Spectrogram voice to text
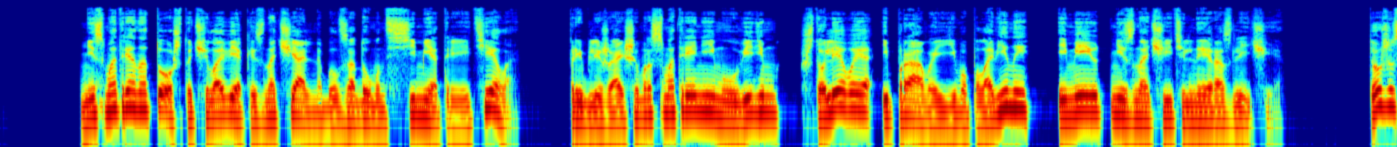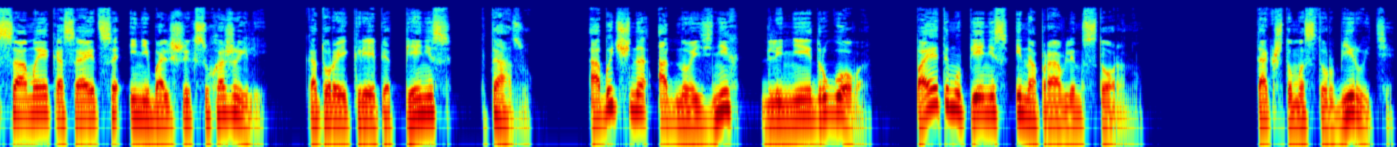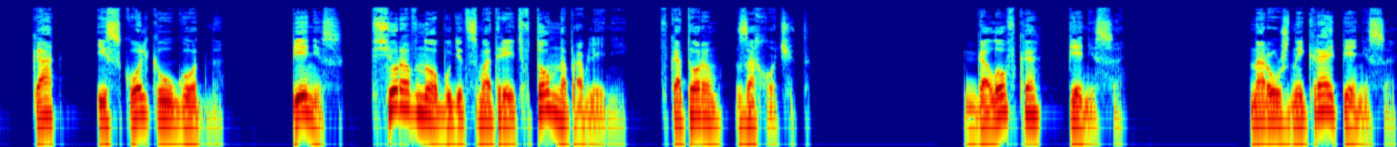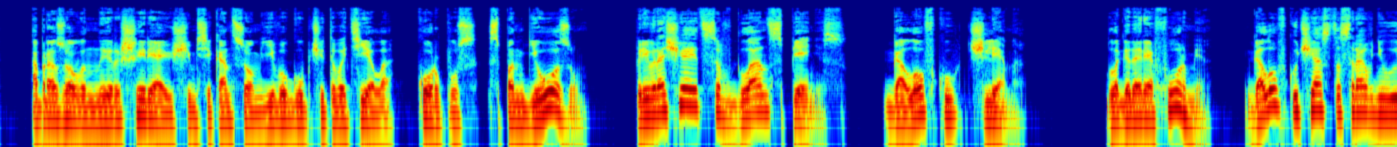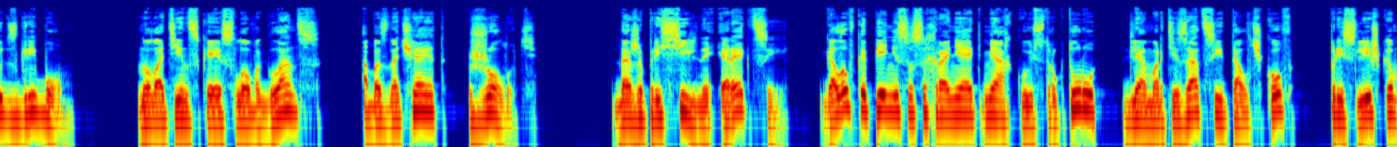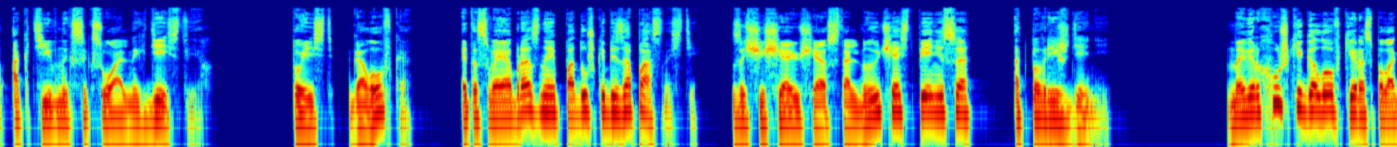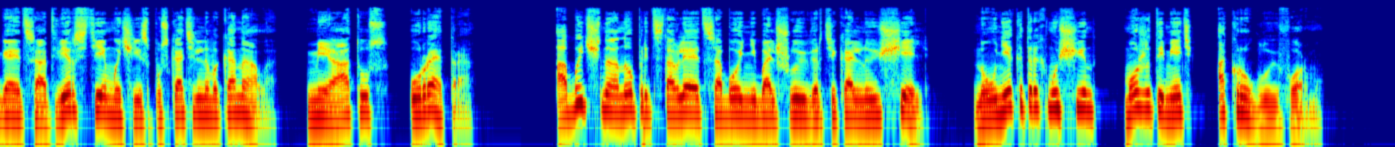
Несмотря на то, что человек изначально был задуман с симметрией тела, при ближайшем рассмотрении мы увидим, что левая и правая его половины имеют незначительные различия. То же самое касается и небольших сухожилий, которые крепят пенис к тазу. Обычно одно из них длиннее другого, поэтому пенис и направлен в сторону. Так что мастурбируйте как и сколько угодно. Пенис все равно будет смотреть в том направлении, в котором захочет. Головка пениса. Наружный край пениса, образованный расширяющимся концом его губчатого тела корпус спонгиозум, превращается в гланс пенис, головку члена. Благодаря форме головку часто сравнивают с грибом, но латинское слово «гланс» обозначает «желудь». Даже при сильной эрекции головка пениса сохраняет мягкую структуру для амортизации толчков при слишком активных сексуальных действиях. То есть головка — это своеобразная подушка безопасности, защищающая остальную часть пениса от повреждений. На верхушке головки располагается отверстие мочеиспускательного канала – миатус уретра. Обычно оно представляет собой небольшую вертикальную щель, но у некоторых мужчин может иметь округлую форму.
